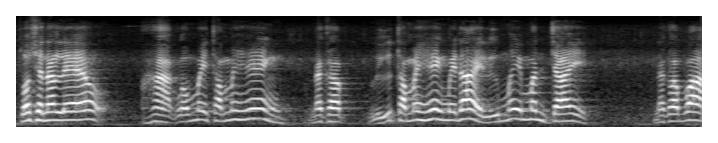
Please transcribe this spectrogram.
เพราะฉะนั้นแล้ว หากเราไม่ทำให้แห้งนะครับ หรือทำให้แห้งไม่ได้หรือไม่มั่นใจนะครับว่า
